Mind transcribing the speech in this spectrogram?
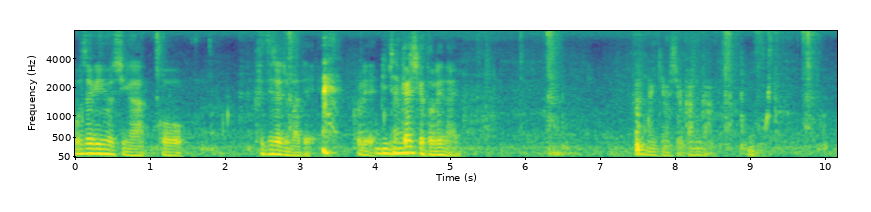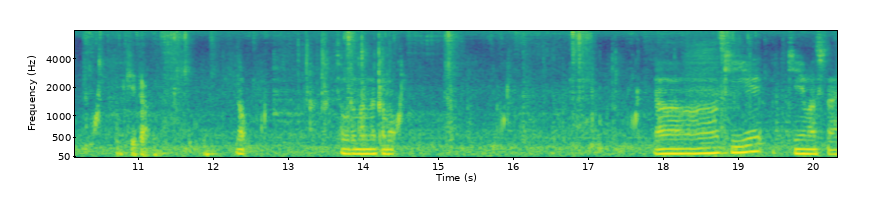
工作用紙がこう崩れるまで、これびちゃびちゃ一回しか取れない。ガンガン行きましょう、ガンガン。消えた。の。ちょうど真ん中も。あー消え消えましたね。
